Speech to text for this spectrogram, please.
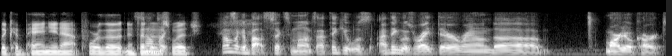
the companion app for the Nintendo Sounds like- Switch. Sounds like about six months. I think it was I think it was right there around uh Mario Kart.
